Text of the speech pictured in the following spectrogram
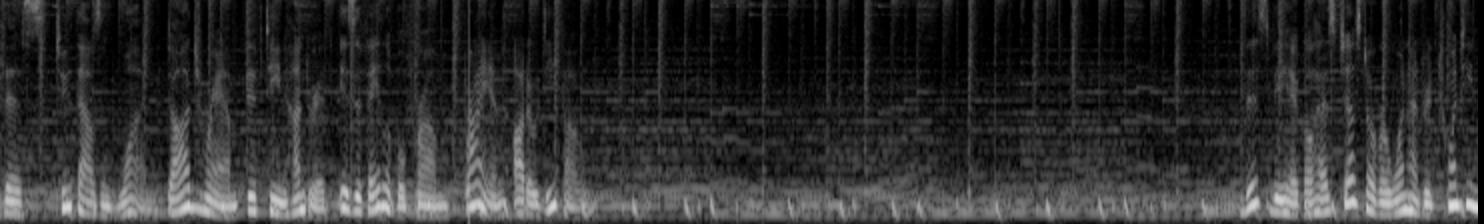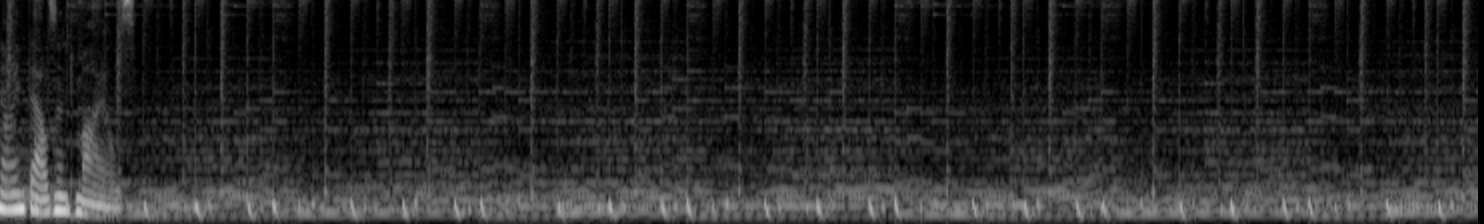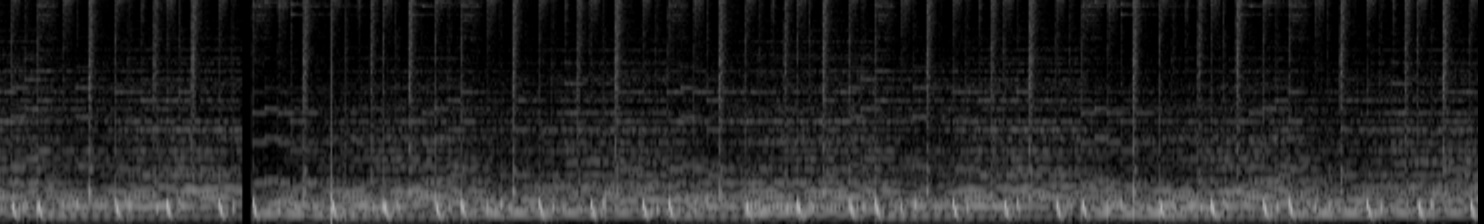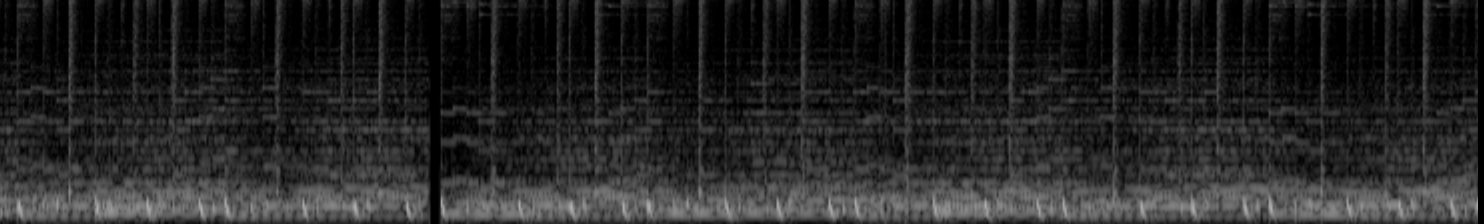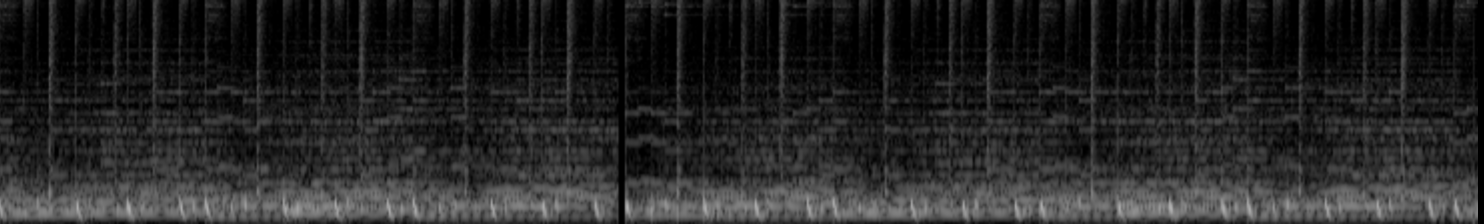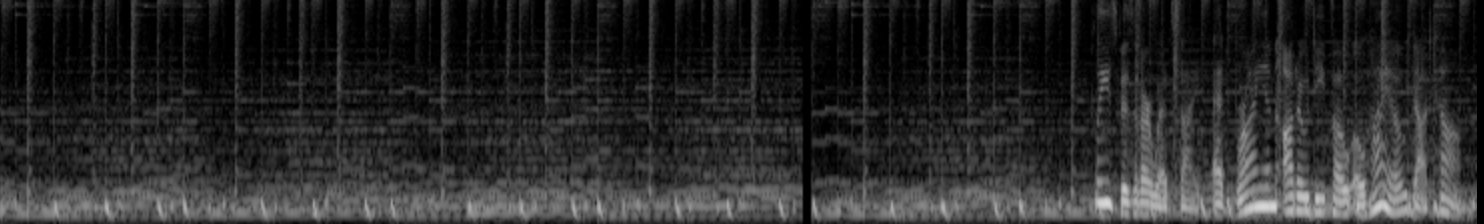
This 2001 Dodge Ram 1500 is available from Bryan Auto Depot. This vehicle has just over 129,000 miles. Please visit our website at bryanautodepotohio.com.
